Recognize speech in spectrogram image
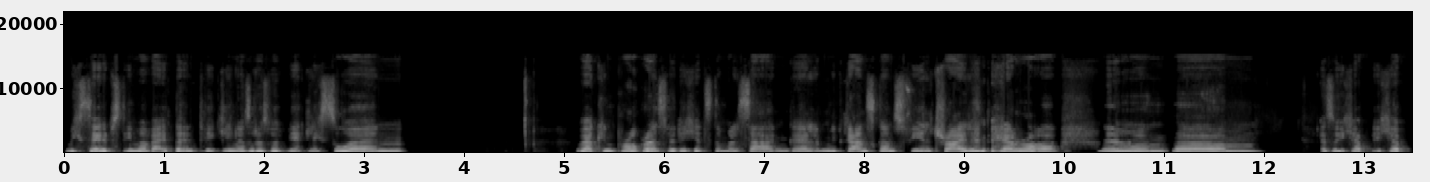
mich selbst immer weiterentwickeln. Also das war wirklich so ein, Work in Progress, würde ich jetzt einmal sagen, gell? mit ganz, ganz viel Trial and Error. Ja. Und ähm, also ich habe ich hab,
